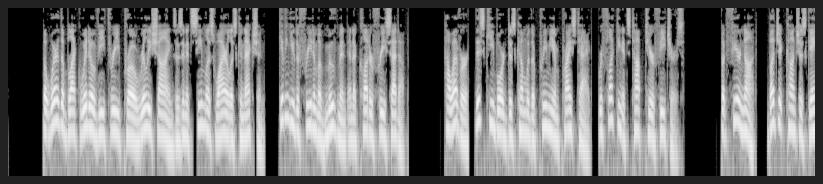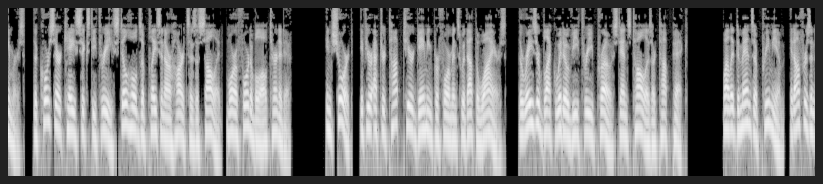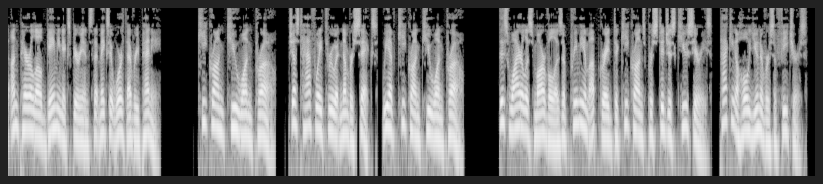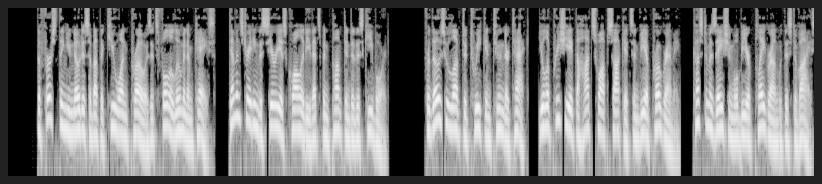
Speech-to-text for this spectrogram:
But where the Black Widow V3 Pro really shines is in its seamless wireless connection, giving you the freedom of movement and a clutter-free setup. However, this keyboard does come with a premium price tag, reflecting its top-tier features. But fear not, Budget-conscious gamers, the Corsair K63 still holds a place in our hearts as a solid, more affordable alternative. In short, if you're after top-tier gaming performance without the wires, the Razer Black Widow V3 Pro stands tall as our top pick. While it demands a premium, it offers an unparalleled gaming experience that makes it worth every penny. Keychron Q1 Pro. Just halfway through at number 6, we have Keychron Q1 Pro. This wireless marvel is a premium upgrade to Keychron's prestigious Q series, packing a whole universe of features. The first thing you notice about the Q1 Pro is its full aluminum case, demonstrating the serious quality that's been pumped into this keyboard. For those who love to tweak and tune their tech, you'll appreciate the hot swap sockets and via programming. Customization will be your playground with this device.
